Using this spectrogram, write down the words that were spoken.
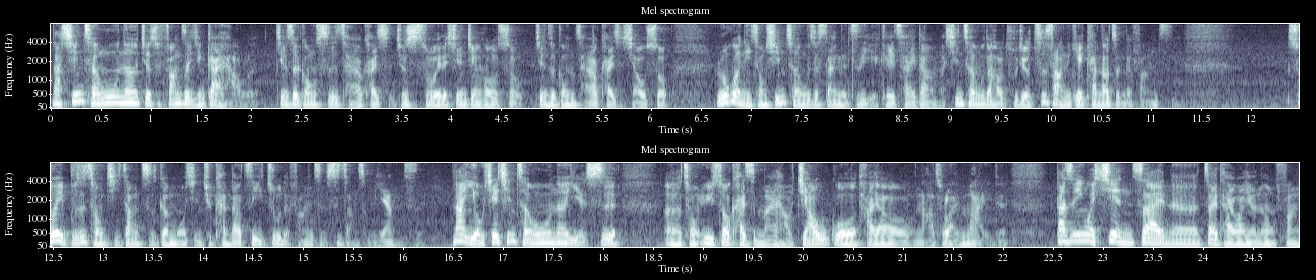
那新城屋呢？就是房子已经盖好了，建设公司才要开始，就是所谓的先建后售，建设公司才要开始销售。如果你从新成屋这三个字也可以猜到嘛，新成屋的好处就至少你可以看到整个房子，所以不是从几张纸跟模型去看到自己住的房子是长什么样子。那有些新成屋呢，也是。呃，从预售开始买好交过，他要拿出来卖的。但是因为现在呢，在台湾有那种房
